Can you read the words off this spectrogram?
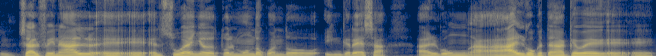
O sea, al final, eh, eh, el sueño de todo el mundo cuando ingresa a, algún, a, a algo que tenga que ver eh,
